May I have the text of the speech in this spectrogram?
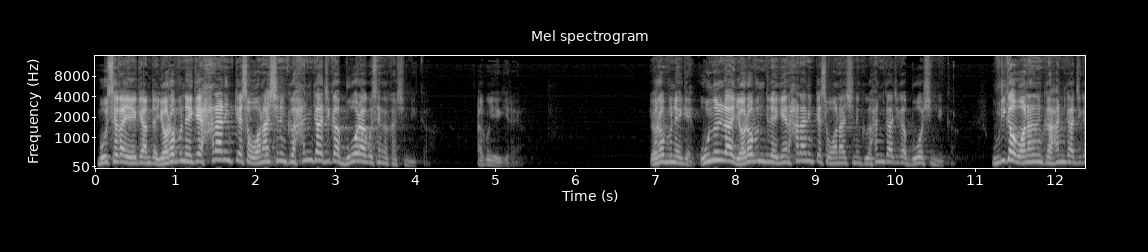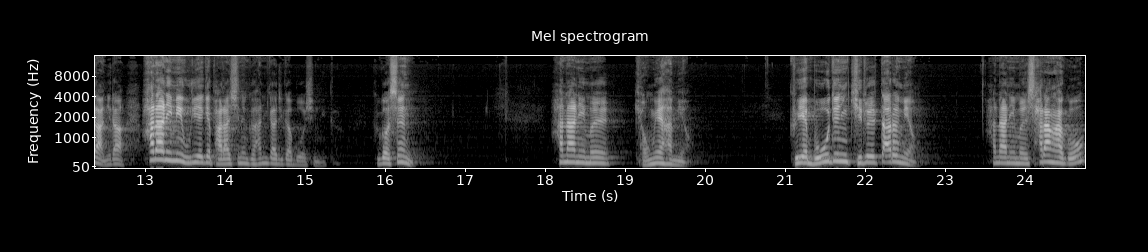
모세가 얘기합니다. 여러분에게 하나님께서 원하시는 그 한 가지가 무엇라고 생각하십니까? 라고 얘기를 해요. 여러분에게 오늘날 여러분들에게는 하나님께서 원하시는 그 한 가지가 무엇입니까? 우리가 원하는 그 한 가지가 아니라 하나님이 우리에게 바라시는 그 한 가지가 무엇입니까? 그것은 하나님을 경외하며 그의 모든 길을 따르며 하나님을 사랑하고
